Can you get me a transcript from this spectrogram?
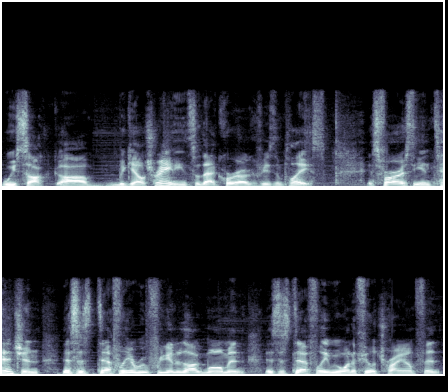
we saw uh, Miguel training. So that choreography is in place. As far as the intention, this is definitely a root for the underdog moment. This is definitely we want to feel triumphant,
